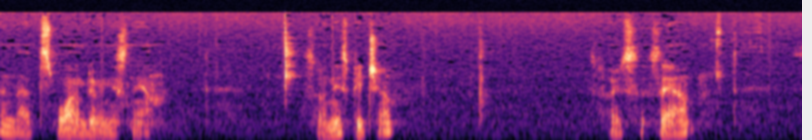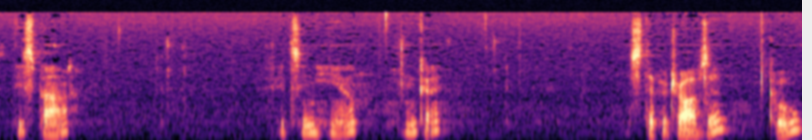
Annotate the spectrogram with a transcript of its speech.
And that's why I'm doing this now. So in this picture faces out. This part fits in here. Okay. Stepper drives it. Cool.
